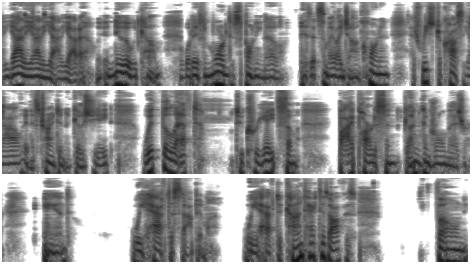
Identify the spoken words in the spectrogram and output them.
yada, yada, yada, yada. I knew it would come. What is more disappointing though is that somebody like John Cornyn has reached across the aisle and is trying to negotiate with the left to create some bipartisan gun control measure. And we have to stop him we have to contact his office, phone,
